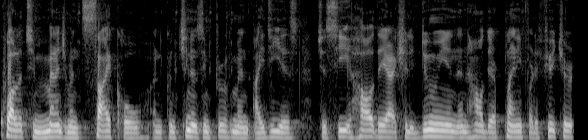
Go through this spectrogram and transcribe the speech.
quality management cycle and continuous improvement ideas to see how they're actually doing and how they're planning for the future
